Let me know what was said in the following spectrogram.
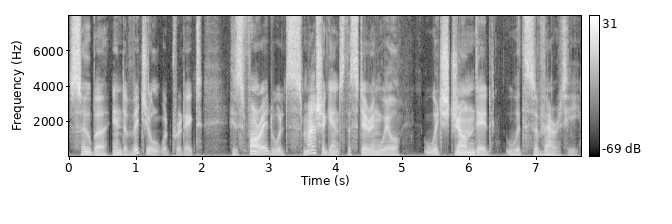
sober individual would predict, his forehead would smash against the steering wheel, which John did with severity.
